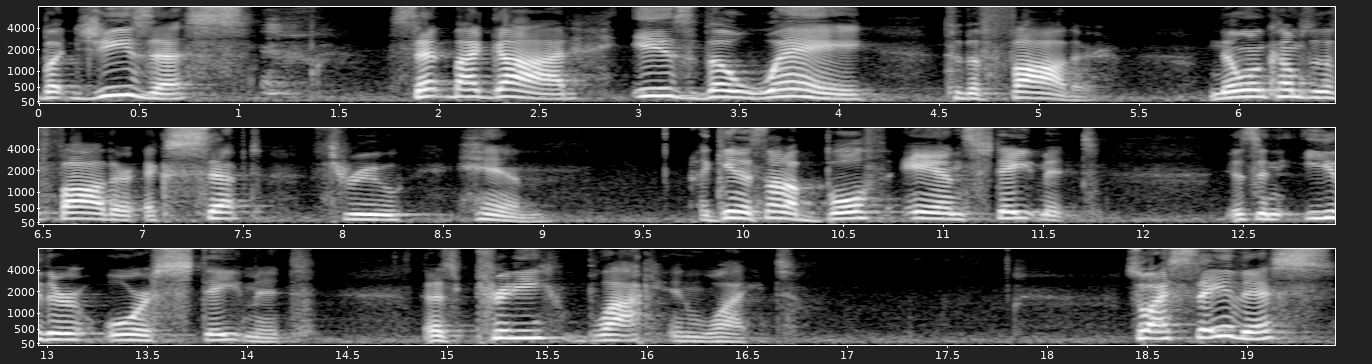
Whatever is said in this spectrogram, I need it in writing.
But Jesus, sent by God, is the way to the Father. No one comes to the Father except through him. Again, it's not a both and statement, it's an either or statement that is pretty black and white. So I say this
